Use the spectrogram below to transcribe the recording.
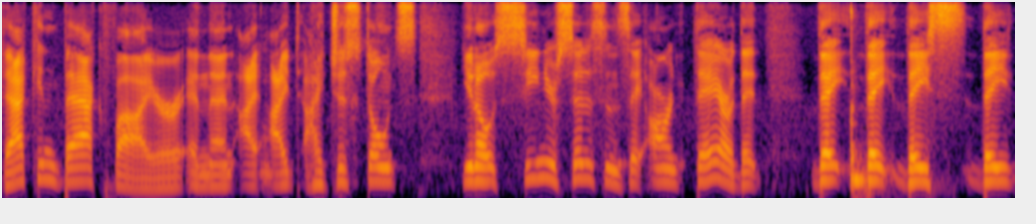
That can backfire, and then I, I, I just don't. You know, senior citizens they aren't there. That they, they, they, s- they,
